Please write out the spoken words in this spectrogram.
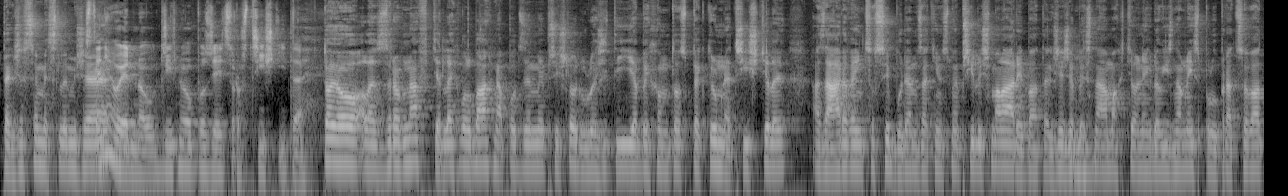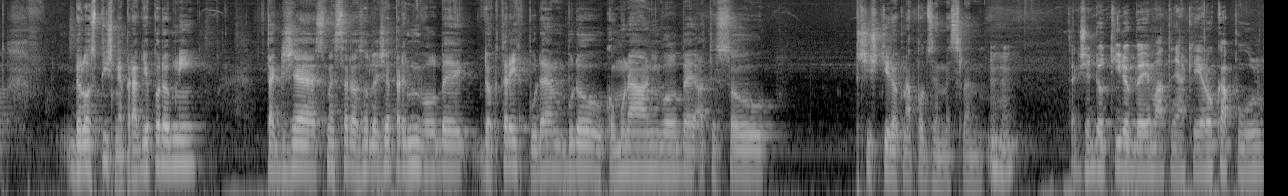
takže si myslím, že... Stejně ho jednou, dřív nebo později roztříštíte. To jo, ale zrovna v těchto volbách na podzim mi přišlo důležitý, abychom to spektrum netříštili a zároveň, co si budem, zatím jsme příliš malá ryba, takže že by s náma chtěl někdo významný spolupracovat, bylo spíš nepravděpodobný. Takže jsme se rozhodli, že první volby, do kterých půjdeme, budou komunální volby a ty jsou příští rok na podzim, myslím. Mm-hmm. Takže do té doby máte nějaký rok a půl.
